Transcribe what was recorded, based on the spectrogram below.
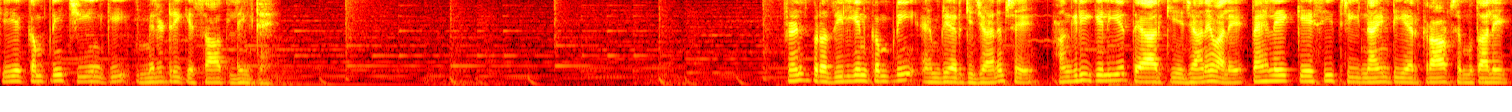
कि ये कंपनी चीन की मिलिट्री के साथ लिंक्ड है। फ्रेंड्स, ब्राजीलियन कंपनी एम्ब्रियर की जानब से हंगरी के लिए तैयार किए जाने वाले पहले के सी थ्री नाइनटी एयरक्राफ्ट से मुतालिक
